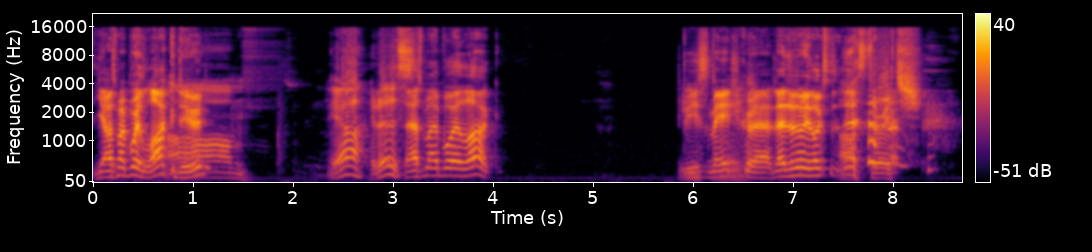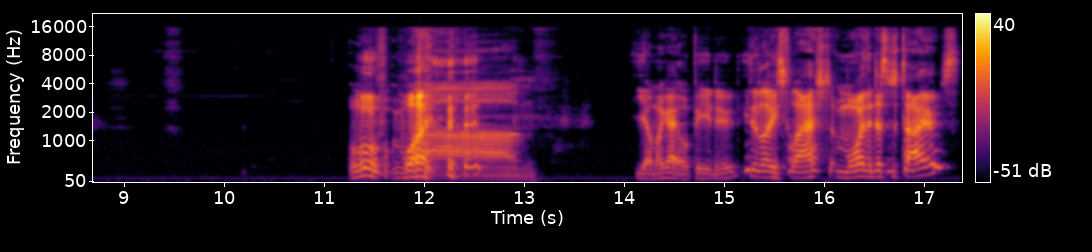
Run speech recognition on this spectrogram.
Yo, that's my boy Luck, dude. Um. Yeah, it is. That's my boy Luck. Beast Magecraft. That literally looks. Ostrich. Ooh, what? um. Yo, my guy OP, dude. He literally splashed more than just his tires.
